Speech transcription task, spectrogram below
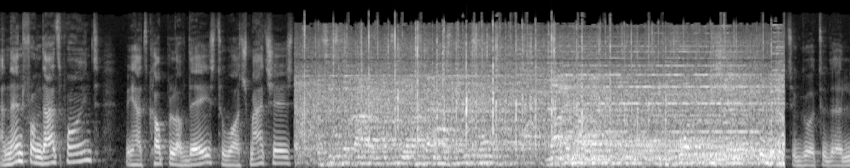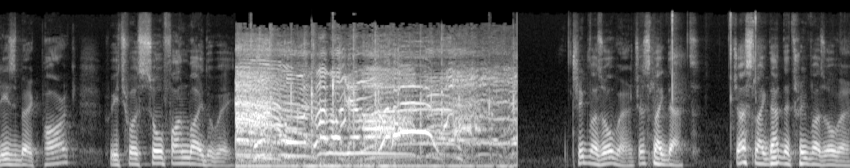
And then from that point, we had a couple of days to watch matches, to go to the Liseberg Park, which was so fun, by the way. Trip was over, just like that. Just like that, the trip was over.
